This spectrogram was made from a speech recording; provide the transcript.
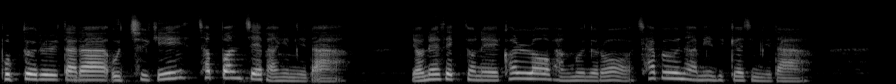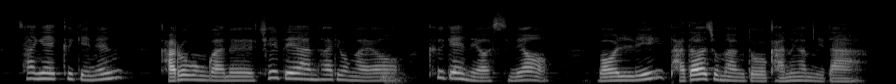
복도를 따라 우측이 첫 번째 방입니다. 연회색 톤의 컬러 방문으로 차분함이 느껴집니다. 창의 크기는 가로 공간을 최대한 활용하여 크게 내었으며 멀리 바다 조망도 가능합니다.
